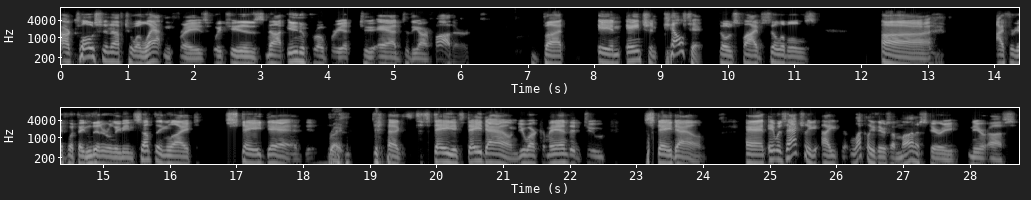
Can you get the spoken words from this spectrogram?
are close enough to a Latin phrase, which is not inappropriate to add to the Our Father. But in ancient Celtic, those five syllables, uh, I forget what they literally mean. Something like "stay dead," Right. stay stay down. You are commanded to stay down. And it was actually I luckily there's a monastery near us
